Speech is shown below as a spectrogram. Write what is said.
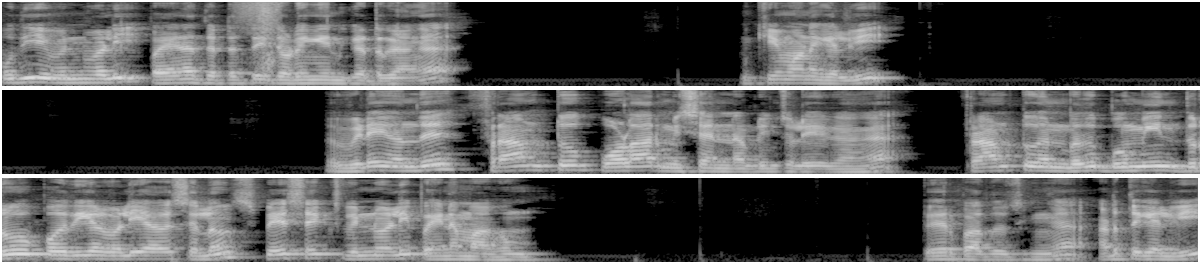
புதிய விண்வெளி பயண திட்டத்தை தொடங்கின்னு கேட்டிருக்காங்க. முக்கியமான கேள்வி. விடை வந்து ஃப்ராம் டு போலார் மிஷன் அப்படின்னு சொல்லியிருக்காங்க. ஃப்ராம் டூ என்பது பூமியின் துருவ பகுதிகள் வழியாக செல்லும் ஸ்பேஸ் எக்ஸ் விண்வெளி பயணமாகும். பேர் பார்த்து வச்சுக்கோங்க. அடுத்த கேள்வி.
